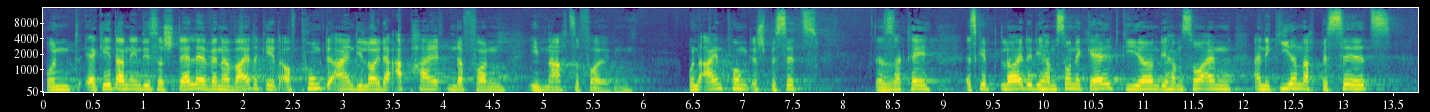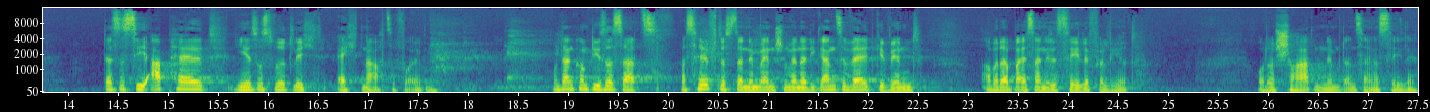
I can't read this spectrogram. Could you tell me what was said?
Und er geht dann in dieser Stelle, wenn er weitergeht, auf Punkte ein, die Leute abhalten davon, ihm nachzufolgen. Und ein Punkt ist Besitz. Dass er sagt, hey, es gibt Leute, die haben so eine Geldgier und die haben so ein, eine Gier nach Besitz, dass es sie abhält, Jesus wirklich echt nachzufolgen. Und dann kommt dieser Satz, was hilft es denn dem Menschen, wenn er die ganze Welt gewinnt, aber dabei seine Seele verliert? Oder Schaden nimmt an seiner Seele?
